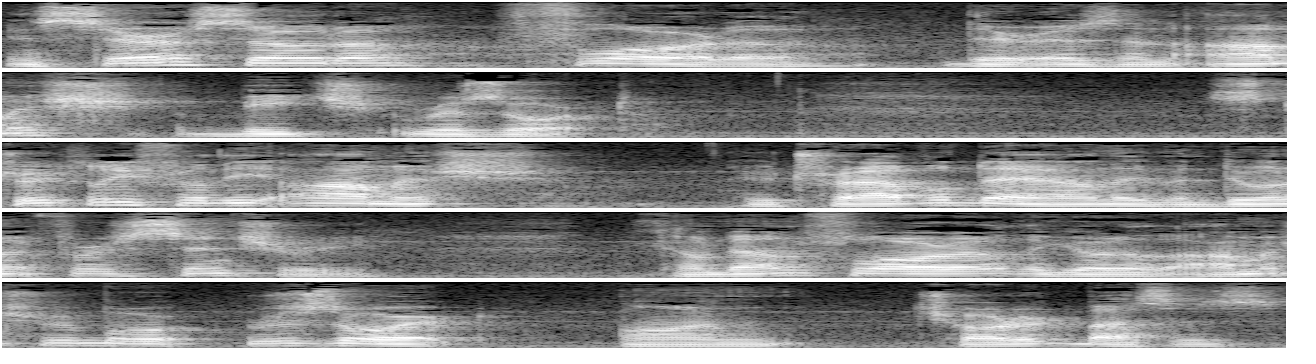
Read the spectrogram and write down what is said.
In Sarasota, Florida, there is an Amish beach resort. Strictly for the Amish who travel down, they've been doing it for a century. They come down to Florida, they go to the Amish resort on chartered buses,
